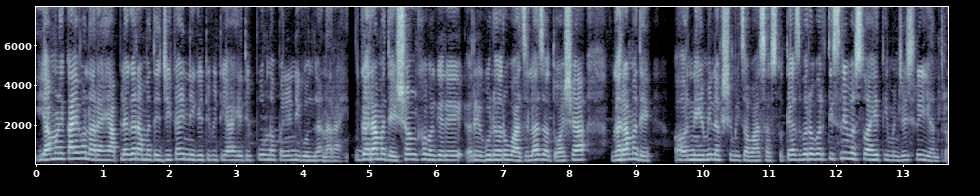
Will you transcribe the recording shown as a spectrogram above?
यामुळे काय होणार आहे? आपल्या घरामध्ये जी काही निगेटिव्हिटी आहे ती पूर्णपणे निघून जाणार आहे. घरामध्ये शंख वगैरे रेग्युलर वाजला जातो अशा घरामध्ये नेहमी लक्ष्मीचा वास असतो. त्याचबरोबर तिसरी वस्तू आहे ती म्हणजे श्रीयंत्र.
